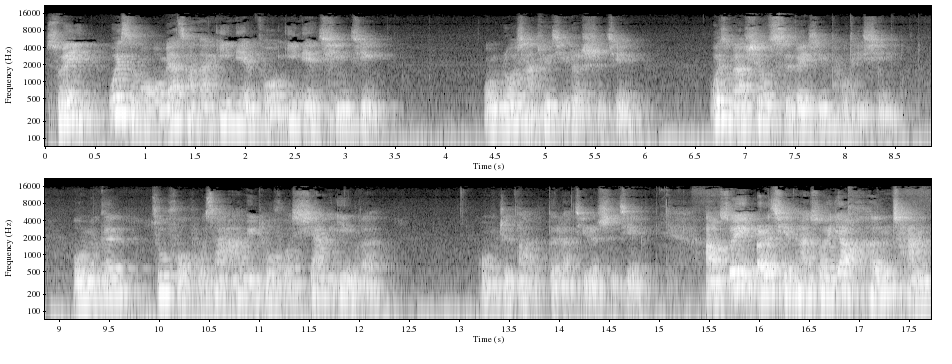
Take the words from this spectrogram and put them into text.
所以，为什么我们要常常意念佛、意念清净？我们如果想去极乐世界，为什么要修慈悲心、菩提心？我们跟诸佛菩萨、阿弥陀佛相应了，我们就到得了极乐世界。好，所以而且他说要恒常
